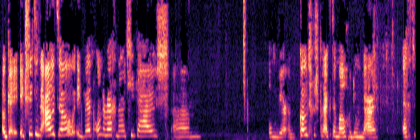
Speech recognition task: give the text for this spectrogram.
Oké, ik zit in de auto. Ik ben onderweg naar het ziekenhuis. Um, om weer een coachgesprek te mogen doen daar. Echt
